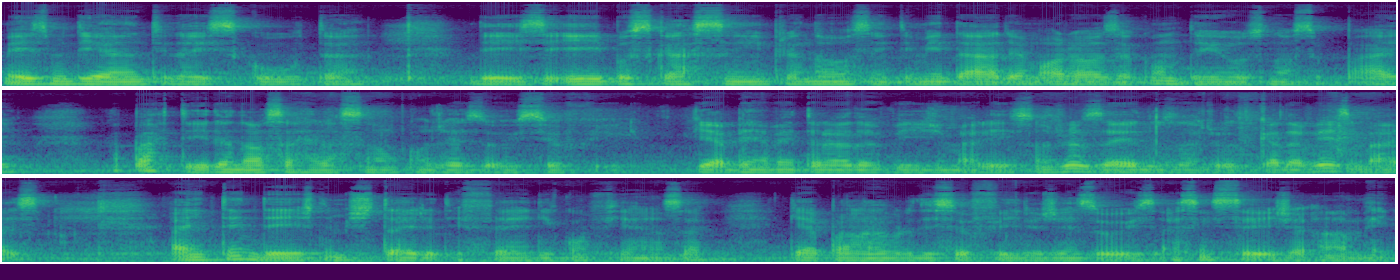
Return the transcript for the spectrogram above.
mesmo diante da escuta e buscar sempre a nossa intimidade amorosa com Deus, nosso Pai, a partir da nossa relação com Jesus, seu Filho. Que a bem-aventurada Virgem Maria e São José nos ajude cada vez mais a entender este mistério de fé e de confiança que é a palavra de seu Filho Jesus. Assim seja. Amém.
